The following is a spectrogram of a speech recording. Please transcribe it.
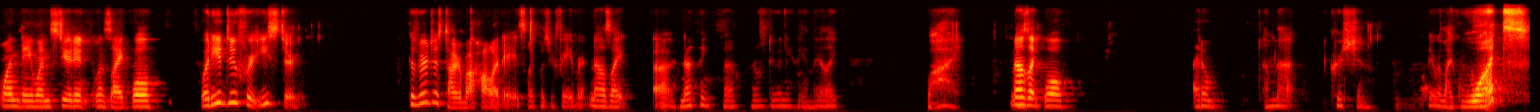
one day one student was like well what do you do for easter? Because we were just talking about holidays like what's your favorite? And i was like uh nothing. No i don't do anything. And they're like why? And i was like well i don't i'm not christian. They were like what?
